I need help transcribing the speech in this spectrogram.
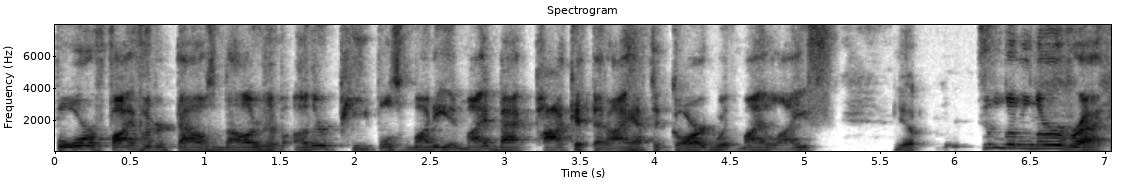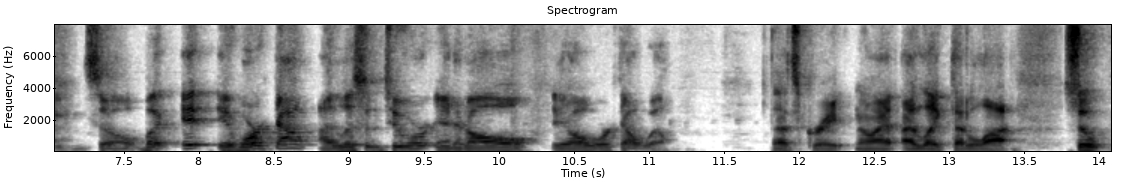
four or five hundred thousand dollars of other people's money in my back pocket that I have to guard with my life, Yep. It's a little nerve wracking. So, but it, it worked out. I listened to her and it all, it all worked out well. That's great. No, I, I like that a lot. So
